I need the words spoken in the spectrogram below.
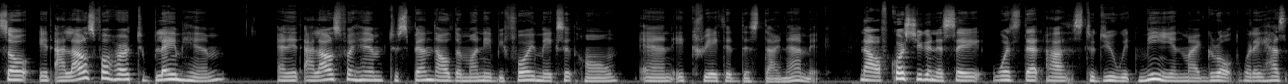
So it allows for her to blame him, and it allows for him to spend all the money before he makes it home, and it created this dynamic. Now, of course, you're going to say, what's that has to do with me and my growth? Well, it has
